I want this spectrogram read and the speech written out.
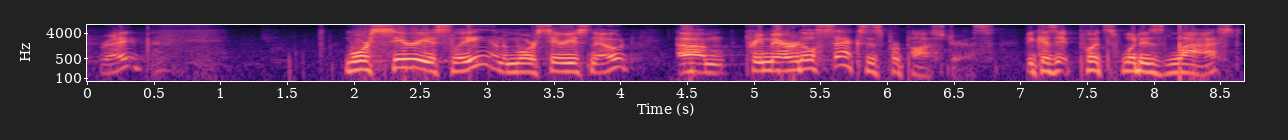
right? More seriously, on a more serious note, um, premarital sex is preposterous because it puts what is last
